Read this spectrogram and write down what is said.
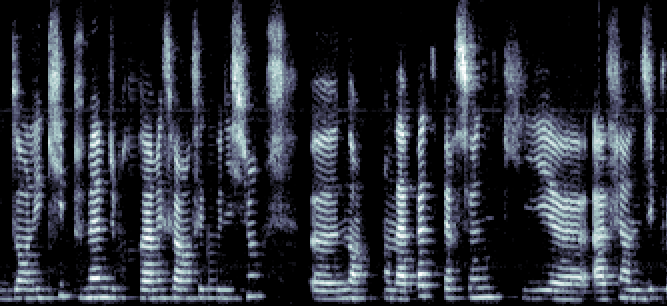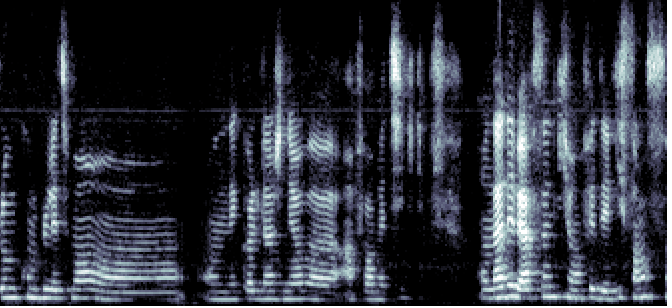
dans l'équipe même du programme Expérience et Cognition, euh, non, on n'a pas de personne qui euh, a fait un diplôme complètement en, école d'ingénieur euh, informatique. On a des personnes qui ont fait des licences,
